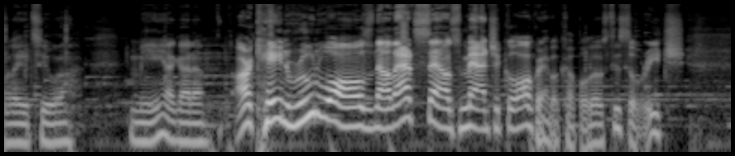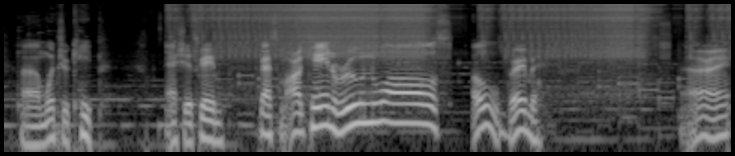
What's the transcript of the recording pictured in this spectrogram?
related to uh, me. I got a arcane rune walls. Now that sounds magical. I'll grab a couple of those. Two silver each. Um, winter cape. Actually, it's great. Got some arcane rune walls. Oh, very bad. All right.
